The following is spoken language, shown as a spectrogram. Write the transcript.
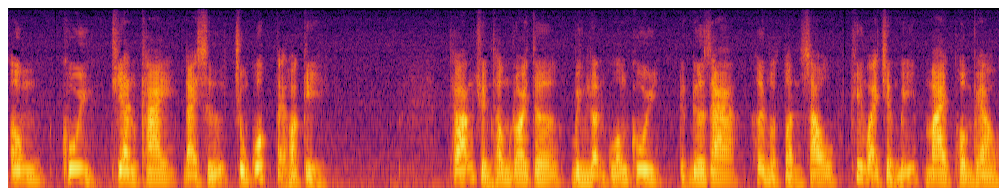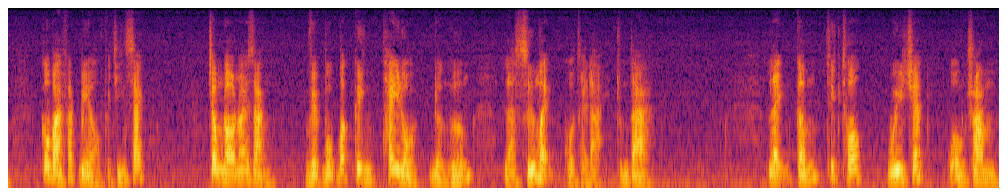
ông Cui Tiankai, đại sứ Trung Quốc tại Hoa Kỳ. Theo hãng truyền thông Reuters, bình luận của ông Cui được đưa ra hơn một tuần sau khi Ngoại trưởng Mỹ Mike Pompeo có bài phát biểu về chính sách. Trong đó nói rằng việc buộc Bắc Kinh thay đổi đường hướng là sứ mệnh của thời đại chúng ta. Lệnh cấm TikTok, WeChat của ông Trump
